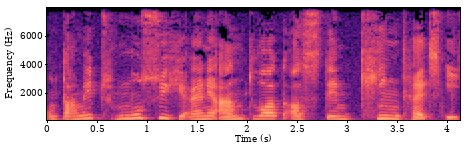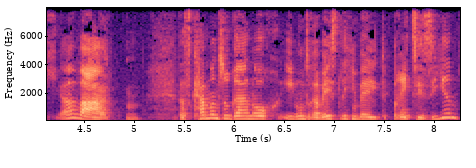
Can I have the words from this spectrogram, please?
und damit muss ich eine Antwort aus dem Kindheits-Ich erwarten. Das kann man sogar noch in unserer westlichen Welt präzisieren,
